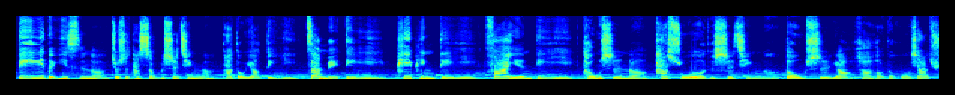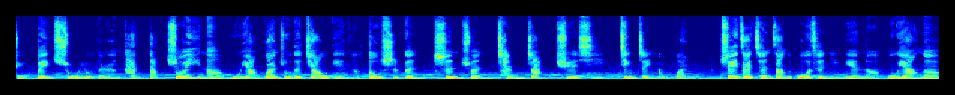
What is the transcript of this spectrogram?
第一的意思呢，就是它什么事情呢，它都要第一，赞美第一，批评第一，发言第一。同时呢，它所有的事情呢，都是要好好的活下去，被所有的人看到。所以呢，母羊关注的焦点呢，都是跟生存、成长、学习、竞争有关。所以在成长的过程里面呢，母羊呢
